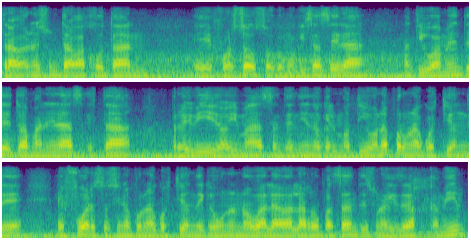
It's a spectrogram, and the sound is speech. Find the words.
no es un trabajo tan eh, forzoso como quizás era antiguamente, de todas maneras está prohibido y más entendiendo que el motivo no es por una cuestión de esfuerzo, sino por una cuestión de que uno no va a lavar las ropas antes, una que se jamín,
